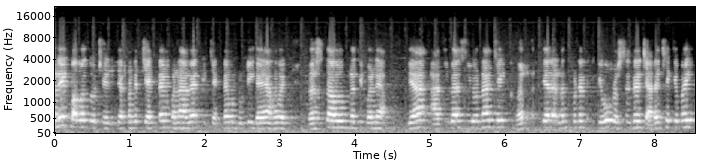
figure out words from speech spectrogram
અનેક બાબતો છે જે આપણને ચેકડેમ બનાવ્યા કે ચેકડેમ તૂટી ગયા હોય, રસ્તાઓ નથી બન્યા. ત્યાં આદિવાસીઓના જે ઘર અત્યારે અનંત પટેલ એવો પ્રશ્ન ચાલે છે કે ભાઈ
